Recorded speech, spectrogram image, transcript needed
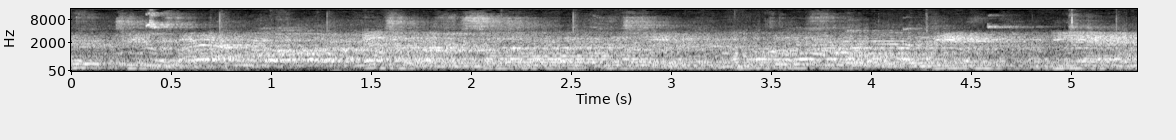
15 back. Entering Southern Christian, number 34, Lee Niang.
